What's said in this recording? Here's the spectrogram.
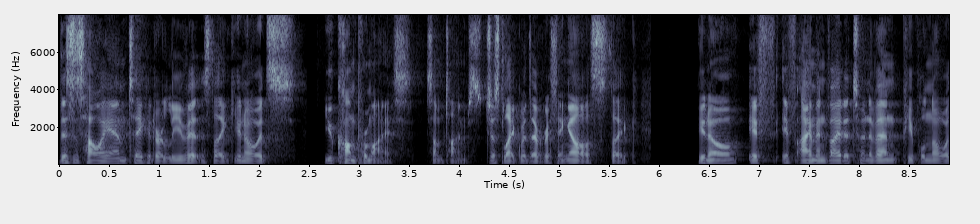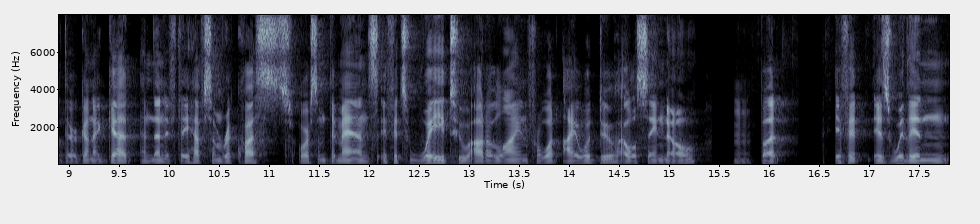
this is how i am take it or leave it it's like you know it's you compromise sometimes just like with everything else like you know if if i'm invited to an event people know what they're going to get and then if they have some requests or some demands if it's way too out of line for what i would do i will say no Hmm. but if it is within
